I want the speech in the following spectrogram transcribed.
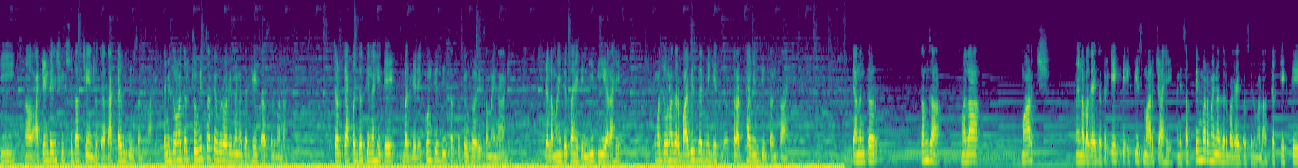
की अटेंडन्स शीट सुद्धा चेंज होते. आता अठ्ठावीस दिवसांचा आहे. तर मी दोन हजार चोवीसचा फेब्रुवारी महिना जर घ्यायचा असेल मला तर त्या पद्धतीनंही ते बदलेले. एकोणतीस दिवसाचा फेब्रुवारीचा महिना आहे. आपल्याला माहितीच आहे ते लीप इयर आहे. किंवा दोन हजार बावीस जर मी घेतलं तर अठ्ठावीस दिवसांचा आहे. त्यानंतर समजा मला मार्च महिना बघायचा तर एक ते एकतीस मार्च आहे. आणि सप्टेंबर महिना जर बघायचा असेल मला तर एक ते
